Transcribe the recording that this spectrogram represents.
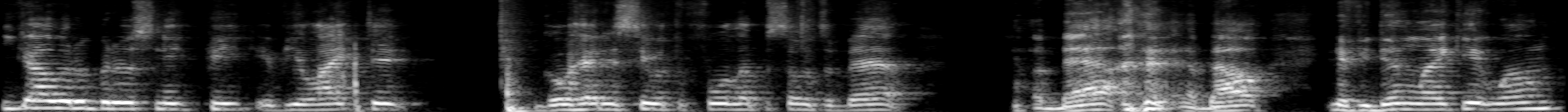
You got a little bit of a sneak peek. If you liked it, go ahead and see what the full episode's about. About about. And if you didn't like it, well,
